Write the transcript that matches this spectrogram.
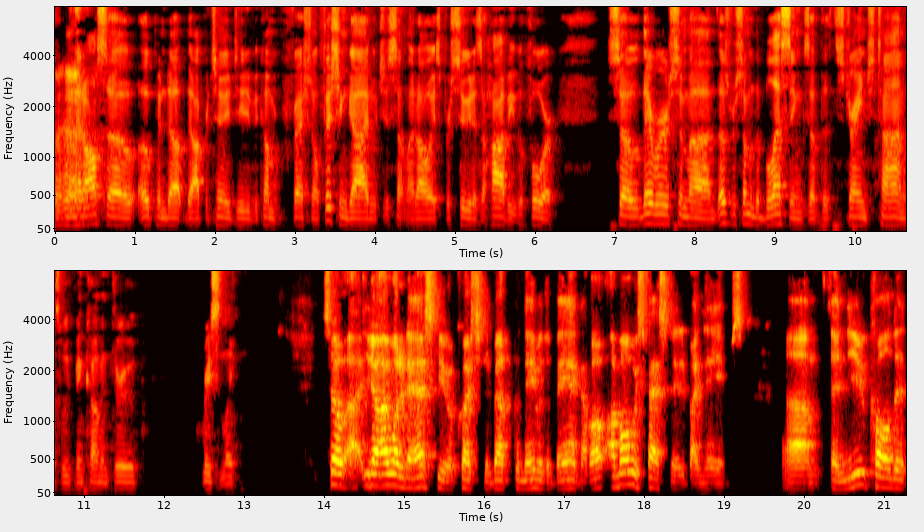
Uh-huh. And that also opened up the opportunity to become a professional fishing guide, which is something I'd always pursued as a hobby before. So there were some; uh, those were some of the blessings of the strange times we've been coming through recently. So, uh, you know, I wanted to ask you a question about the name of the band. I'm, I'm always fascinated by names. Um, and you called it,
